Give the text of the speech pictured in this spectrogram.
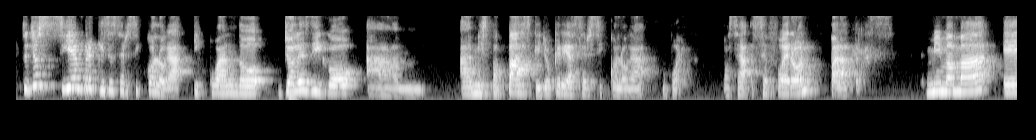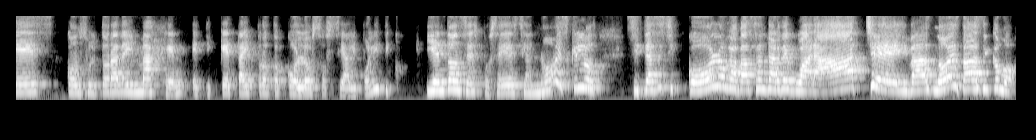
Entonces yo siempre quise ser psicóloga y cuando yo les digo a, a mis papás que yo quería ser psicóloga, bueno, o sea, se fueron para atrás. Mi mamá es consultora de imagen, etiqueta y protocolo social y político. Y entonces, pues ella decía, no, es que los, si te haces psicóloga vas a andar de guarache y vas, ¿no? Estaba así como,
